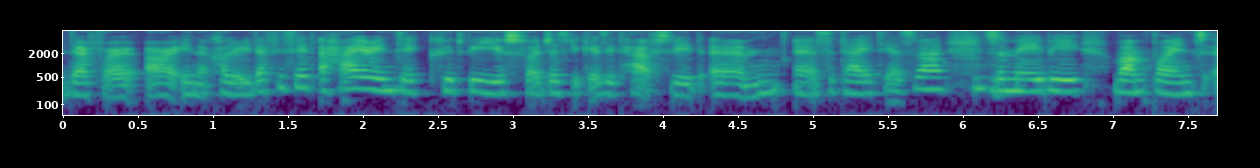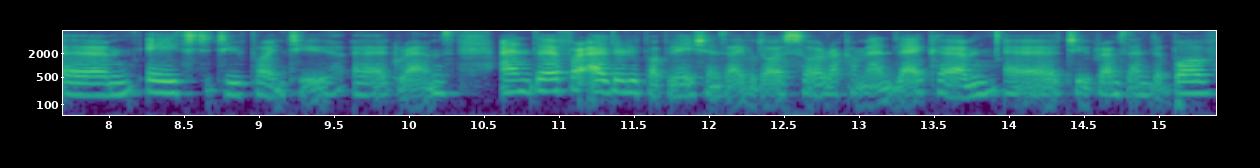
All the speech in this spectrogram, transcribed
therefore are in a calorie deficit, a higher intake could be useful just because it helps with um, uh, satiety as well. So maybe 1.8 to 2.2 uh, grams. And uh, for elderly populations, I would also recommend like um, uh, 2 grams and above.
